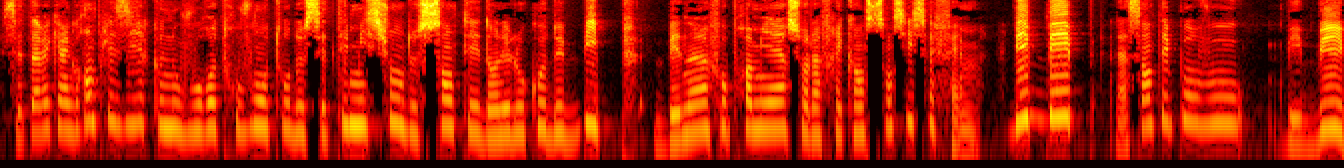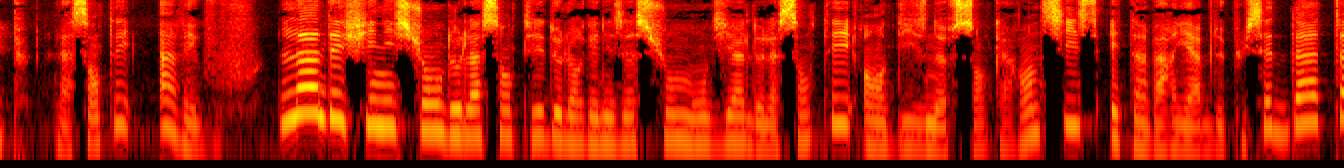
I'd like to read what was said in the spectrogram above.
C'est avec un grand plaisir que nous vous retrouvons autour de cette émission de santé dans les locaux de BIP, Bénin Info Première sur la fréquence 106 FM. Bip bip, la santé pour vous. Bip bip, la santé avec vous. La définition de la santé de l'Organisation mondiale de la santé en 1946 est invariable depuis cette date.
